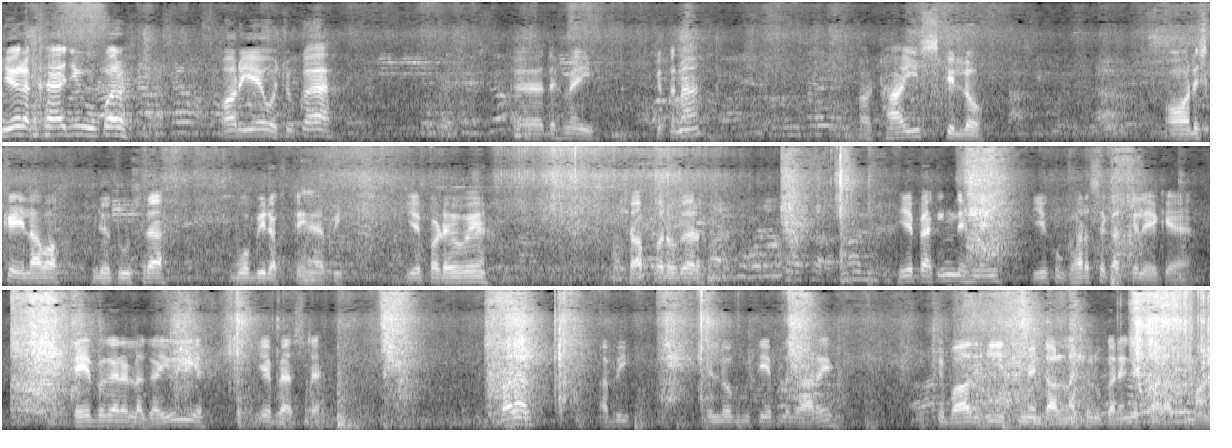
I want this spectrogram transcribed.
ये रखा है जी ऊपर और ये हो चुका है देख लें कितना? अट्ठाईस किलो। और इसके अलावा जो दूसरा वो भी रखते हैं अभी। ये पड़े हुए हैं। शापर वगैरह। ये पैकिंग देख लेंगे ये को घर से करके लेके आया टेप वगैरह लगाई हुई है ये बेस्ट है। बहरहाल अभी ये लोग भी टेप लगा रहे हैं। उसके बाद ही इसमें डालना शुरू करेंगे सारा सामान।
